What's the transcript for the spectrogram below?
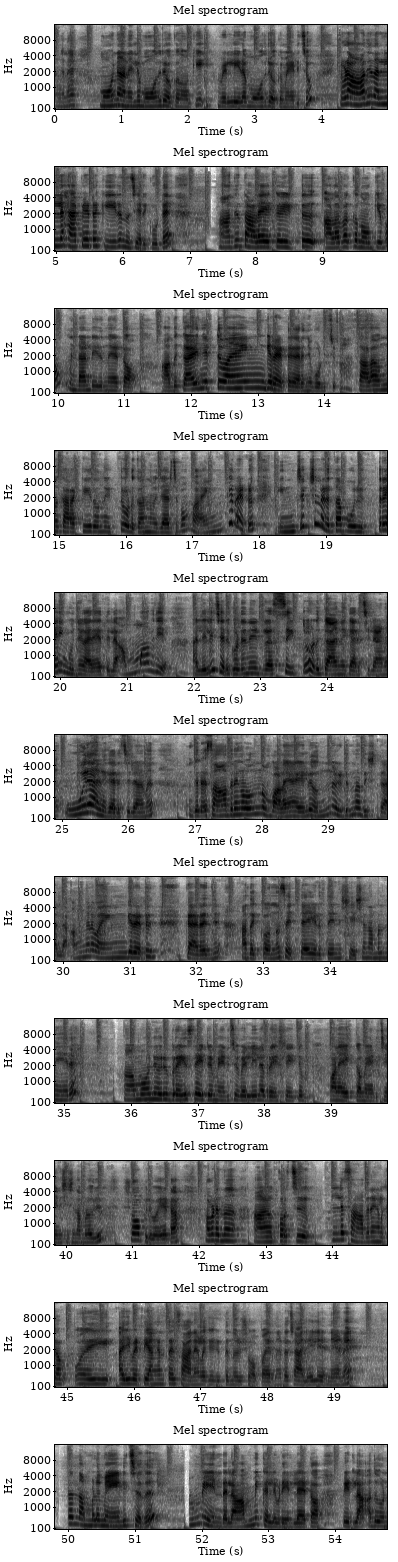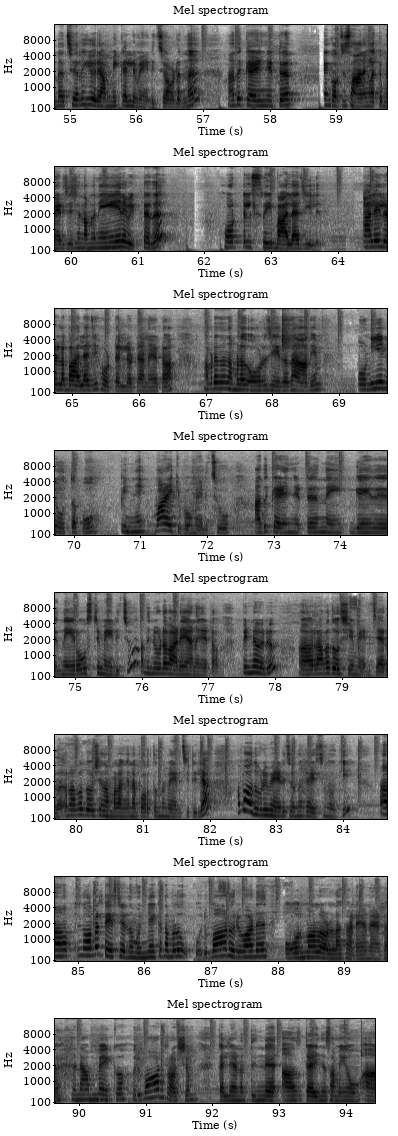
അങ്ങനെ മോനാണെങ്കിലും മോതിരമൊക്കെ നോക്കി വെള്ളിയുടെ മോതിരമൊക്കെ മേടിച്ചു. ഇവിടെ ആദ്യം നല്ല ഹാപ്പി ആയിട്ടൊക്കെ ഇരുന്നു ചെറിക്കൂട്ടെ ആദ്യം തളയൊക്കെ ഇട്ട് അളവൊക്കെ നോക്കിയപ്പോൾ മിണ്ടാണ്ടിരുന്നു കേട്ടോ. അത് കഴിഞ്ഞിട്ട് ഭയങ്കരമായിട്ട് കരഞ്ഞു പൊടിച്ചു. തള ഒന്ന് കറക്റ്റ് ചെയ്തൊന്ന് ഇട്ട് കൊടുക്കാമെന്ന് വിചാരിച്ചപ്പം ഭയങ്കരമായിട്ട് ഇഞ്ചക്ഷൻ എടുത്താൽ പോലും ഇത്രയും കുഞ്ഞ് കരയത്തില്ല. അമ്മാതിരിയോ അല്ലെങ്കിൽ ചെറുക്കുട്ടനെ ഡ്രസ്സ് ഇട്ട് കൊടുക്കാൻ കരച്ചിലാണ് ഊരാൻ കരച്ചിലാണ്. സാധനങ്ങളൊന്നും വളയായാലും ഒന്നും ഇടുന്നത് ഇഷ്ടമല്ല. അങ്ങനെ ഭയങ്കരമായിട്ട് കരഞ്ഞ് അതൊക്കെ ഒന്ന് സെറ്റായി എടുത്തതിന് ശേഷം നമ്മൾ നേരെ മോന് ഒരു ബ്രേസ്ലെറ്റ് മേടിച്ചു വെള്ളിയിലെ ബ്രേസ്ലെറ്റും വളയൊക്കെ മേടിച്ചതിന് ശേഷം നമ്മളൊരു ഷോപ്പിൽ പോയി കേട്ടോ. അവിടെ നിന്ന് കുറച്ച് നല്ല സാധനങ്ങളൊക്കെ ഈ അരിവെട്ടി അങ്ങനത്തെ സാധനങ്ങളൊക്കെ കിട്ടുന്ന ഒരു ഷോപ്പായിരുന്നു കേട്ടോ ചാലയിൽ തന്നെയാണ്. ഇവിടെ നമ്മൾ മേടിച്ചത് അമ്മിയുണ്ടല്ലോ അമ്മിക്കല്ല് ഇവിടെ ഇല്ല കേട്ടോ വീട്ടിൽ അതുകൊണ്ട് ചെറിയൊരു അമ്മിക്കല്ല് മേടിച്ചു അവിടെ നിന്ന് അത് കഴിഞ്ഞിട്ട് കുറച്ച് സാധനങ്ങളൊക്കെ മേടിച്ച ശേഷം നമ്മൾ നേരെ വിട്ടത് ഹോട്ടൽ ശ്രീ ബാലാജിയിൽ പാലയിലുള്ള ബാലാജി ഹോട്ടലിലോട്ടാണ് കേട്ടോ. അവിടെ നിന്ന് നമ്മൾ ഓർഡർ ചെയ്തത് ആദ്യം ഒണിയൻ ഊത്തപ്പൂ പിന്നെ വാഴയ്ക്ക് മേടിച്ചു. അത് കഴിഞ്ഞിട്ട് നെയ് നെയ് റോസ്റ്റ് മേടിച്ചു. അതിനൂടെ വടയാണ് കേട്ടോ. പിന്നെ ഒരു റവ ദോശയും മേടിച്ചായിരുന്നു. റവ ദോശ നമ്മൾ അങ്ങനെ പുറത്തൊന്നും മേടിച്ചിട്ടില്ല. അപ്പോൾ അതുകൂടി മേടിച്ചൊന്ന് കഴിച്ചു നോക്കി. നോർമൽ ടേസ്റ്റ് ആയിരുന്നു. മുന്നേക്ക് നമ്മൾ ഒരുപാട് ഒരുപാട് ഓർമ്മകളുള്ള കടയാണ് കേട്ടോ. എന്റെ അമ്മയൊക്കെ ഒരുപാട് പ്രാവശ്യം കല്യാണത്തിന്റെ ആ കഴിഞ്ഞ സമയവും ആ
